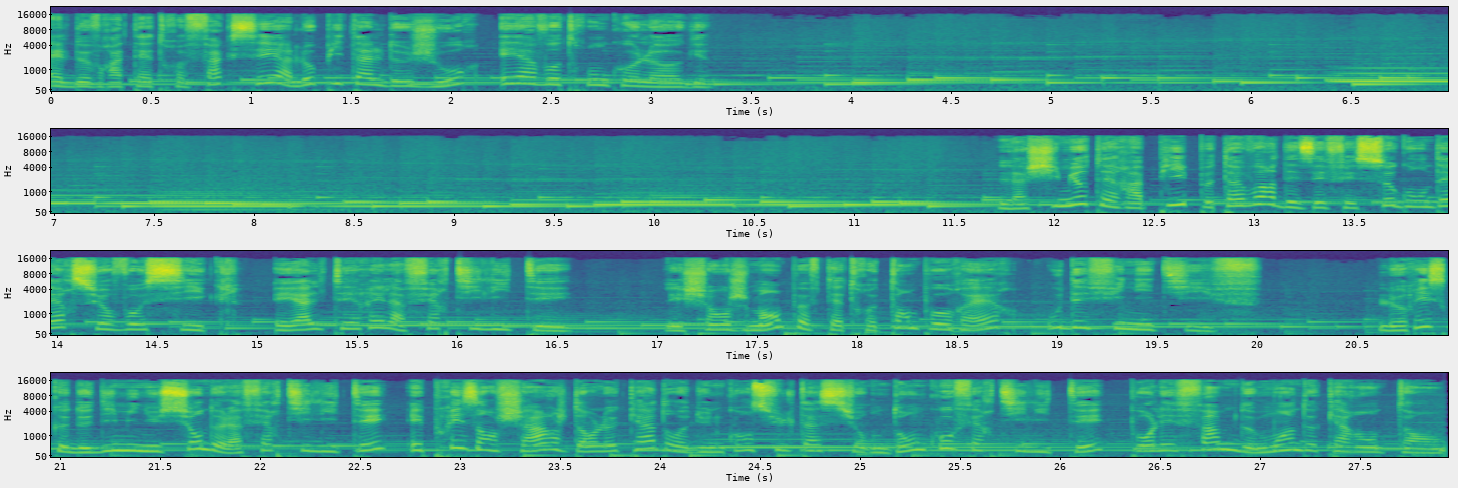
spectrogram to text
Elle devra être faxée à l'hôpital de jour et à votre oncologue. La chimiothérapie peut avoir des effets secondaires sur vos cycles et altérer la fertilité. Les changements peuvent être temporaires ou définitifs le risque de diminution de la fertilité est pris en charge dans le cadre d'une consultation d'oncofertilité pour les femmes de moins de 40 ans.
